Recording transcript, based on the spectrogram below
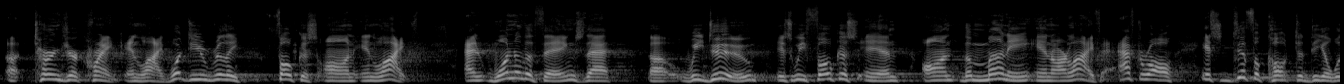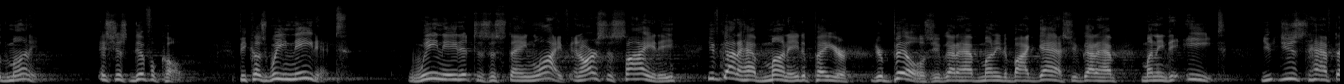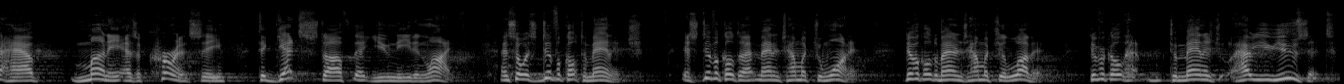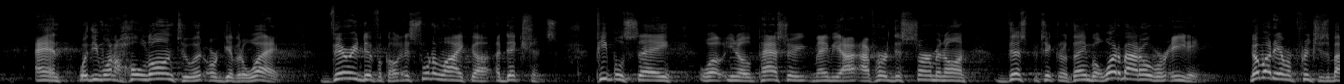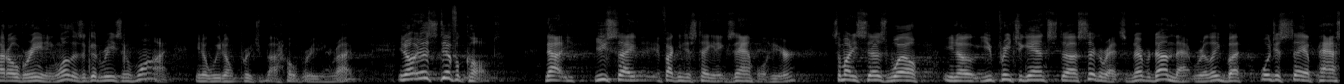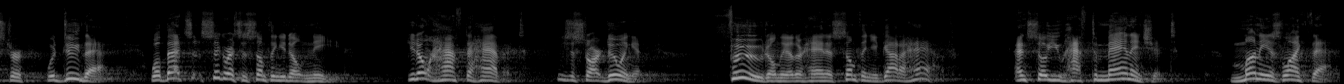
uh, turns your crank in life? What do you really focus on in life? And one of the things that uh, we do is we focus in on the money in our life. After all, it's difficult to deal with money. It's just difficult because we need it. We need it to sustain life. In our society, you've got to have money to pay your, your bills. You've got to have money to buy gas. You've got to have money to eat. You, you just have to have money as a currency to get stuff that you need in life. And so it's difficult to manage. It's difficult to manage how much you want it, difficult to manage how much you love it, difficult to manage how you use it, and whether you want to hold on to it or give it away. Very difficult. It's sort of like uh, addictions. People say, well, you know, Pastor, maybe I, I've heard this sermon on this particular thing, but what about overeating? Nobody ever preaches about overeating. Well, there's a good reason why. You know, we don't preach about overeating, right? You know, it's difficult. Now, you say, if I can just take an example here, somebody says, well, you know, you preach against uh, cigarettes. I've never done that really, but we'll just say a pastor would do that. Well, that's, cigarettes is something you don't need. You don't have to have it. You just start doing it. Food, on the other hand, is something you got to have. And so you have to manage it. Money is like that.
